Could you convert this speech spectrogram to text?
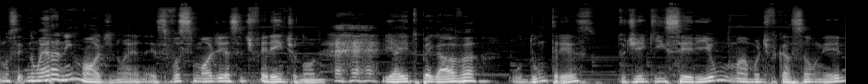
Não, sei, não era nem mod, não é? Se fosse mod ia ser diferente o nome. e aí tu pegava o Doom 3, tu tinha que inserir uma modificação nele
